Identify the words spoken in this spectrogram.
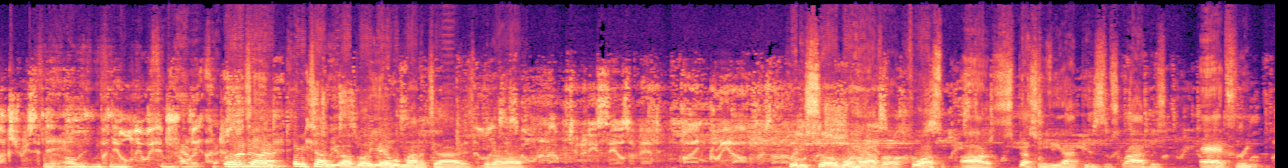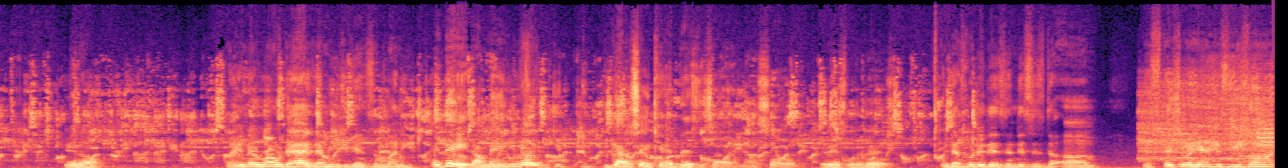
luxury sedan, always with but the only way to some truly advertising. Well, every time, every time you upload, yeah, we'll monetize. But uh, Golden Opportunity Sales Event. Find great offers on pretty soon we'll have uh, for us our special VIP subscribers ad free. You know, So ain't nothing wrong with the ad. That means you're getting some money. indeed. I mean, you know, you, you got to take care of business out here, man. So it is what it is. And that's what it is. And this is the um the station right here. This is on.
